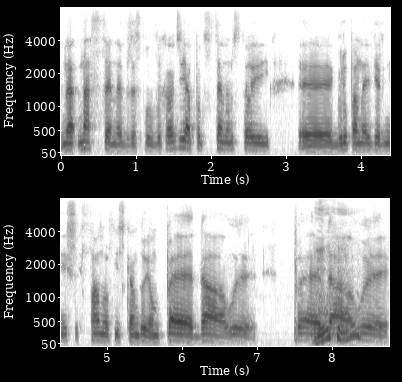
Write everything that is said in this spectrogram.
na, na scenę zespół wychodzi, a pod sceną stoi e, grupa najwierniejszych fanów i skandują pedały, pedały.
